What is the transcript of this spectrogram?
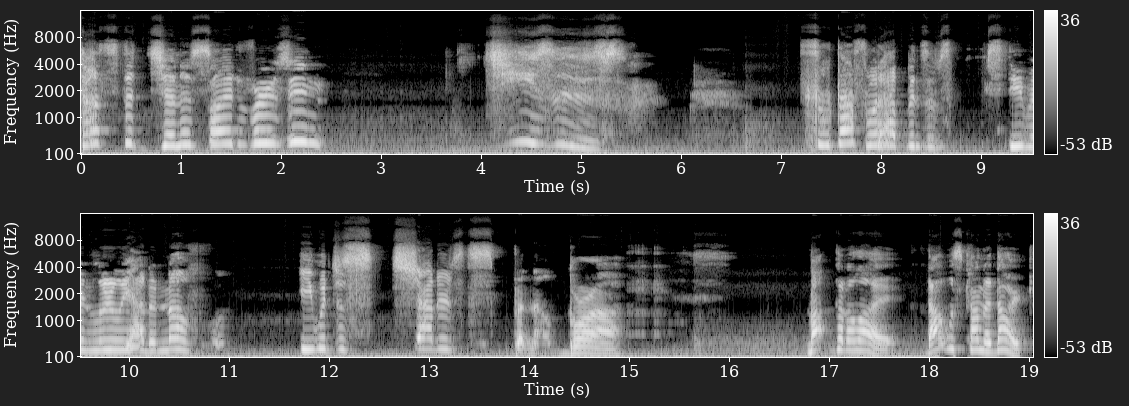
That's the genocide version? Jesus. So that's what happens if Steven literally had enough. He would just shatter Spinel. Bruh. Not gonna lie, that was kind of dark.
